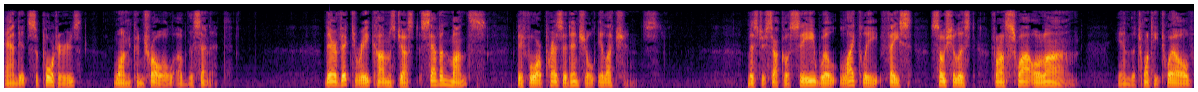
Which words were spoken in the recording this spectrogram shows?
and its supporters won control of the Senate. Their victory comes just seven months before presidential elections. Mr. Sarkozy will likely face Socialist Francois Hollande in the 2012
